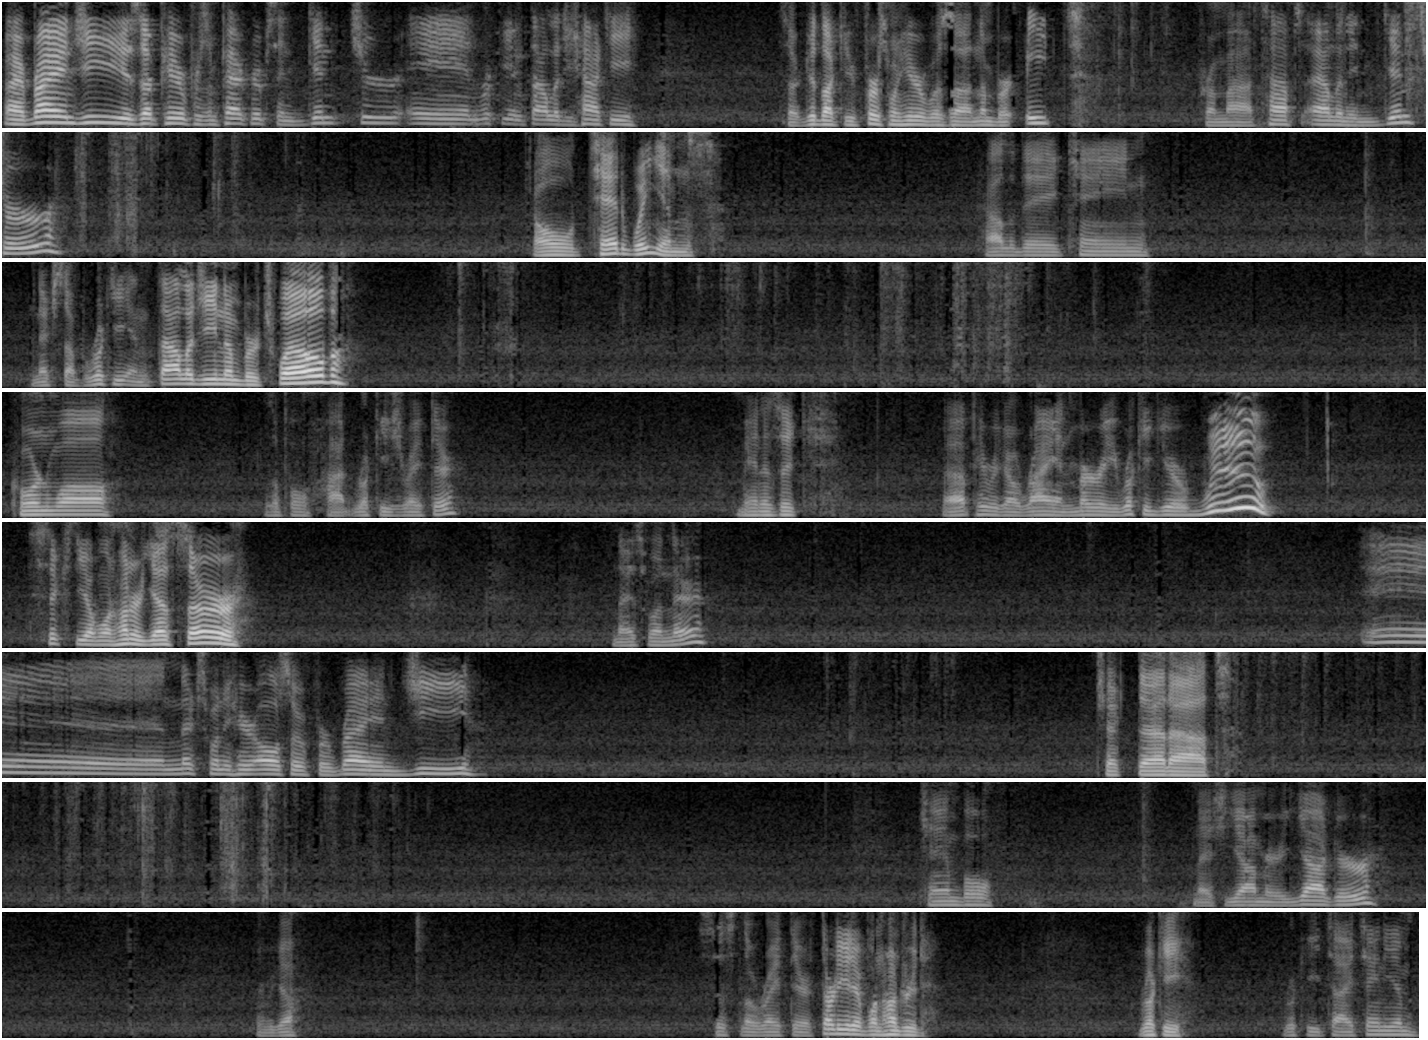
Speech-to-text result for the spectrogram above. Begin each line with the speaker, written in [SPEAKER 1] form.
[SPEAKER 1] All right, Ryan G is up here for some pack rips and Ginter and rookie anthology hockey. So good luck. Your first one here was uh, number eight from uh, Topps Allen and Ginter. Old Ted Williams. Holiday Kane. Next up, rookie anthology number 12. Cornwall. Couple hot rookies right there. Manizik. Up here we go. Ryan Murray, rookie gear. Woo! 60 of 100. Yes, sir. Nice one there. And next one here also for Ryan G. Check that out. Campbell. Nice Jaromir Jagr. There we go. Sislo right there. 38 of 100. Rookie. Rookie titanium.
